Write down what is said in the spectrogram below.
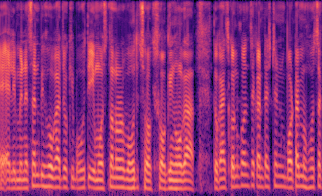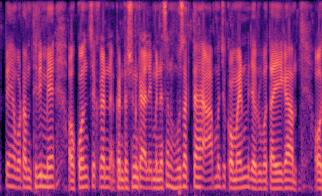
एलिमिनेशन भी होगा, जो कि बहुत ही इमोशनल और बहुत शॉकिंग होगा। तो गाइस कौन कौन से कंटेस्टेंट बॉटम में हो सकते हैं बॉटम थ्री में, और कौन से कंटेस्टेंट का एलिमिनेशन हो सकता है, आप मुझे कमेंट में ज़रूर बताइएगा। और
